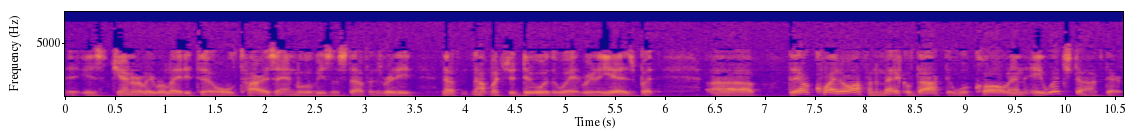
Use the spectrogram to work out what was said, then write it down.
is generally related to old Tarzan movies and stuff. It's really not not much to do with the way it really is, but uh, they'll quite often a medical doctor will call in a witch doctor,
